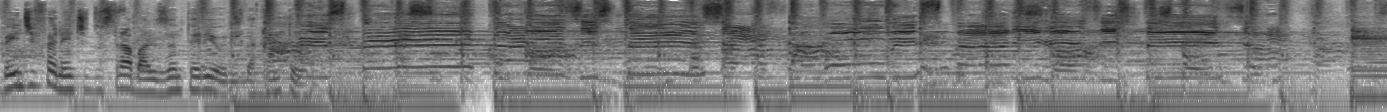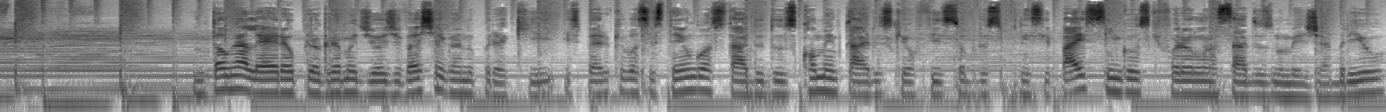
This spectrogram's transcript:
bem diferente dos trabalhos anteriores da cantora. Então, galera, o programa de hoje vai chegando por aqui. Espero que vocês tenham gostado dos comentários que eu fiz sobre os principais singles que foram lançados no mês de abril.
